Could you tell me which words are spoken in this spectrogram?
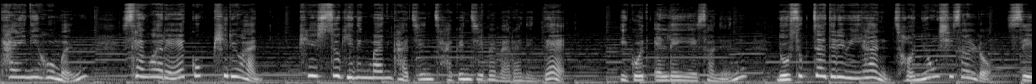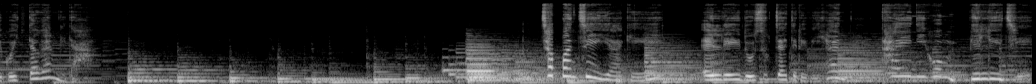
타이니홈은 생활에 꼭 필요한 필수 기능만 가진 작은 집을 말하는데 이곳 LA에서는 노숙자들을 위한 전용 시설로 쓰이고 있다고 합니다. 첫 번째 이야기 LA 노숙자들을 위한 타이니홈 빌리지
